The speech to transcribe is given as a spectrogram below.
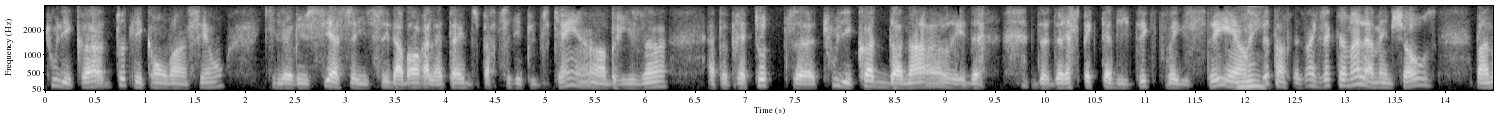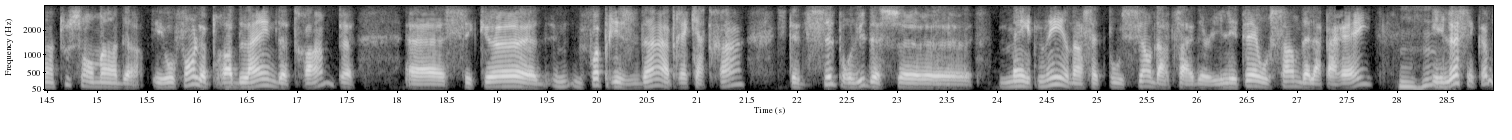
tous les codes, toutes les conventions qu'il a réussi à se hisser d'abord à la tête du Parti républicain, hein, en brisant à peu près euh, tous les codes d'honneur et de, de, respectabilité qui pouvaient exister, et ensuite en faisant exactement la même chose pendant tout son mandat. Et au fond, le problème de Trump, euh, c'est que une fois président, après quatre ans, c'était difficile pour lui de se maintenir dans cette position d'outsider. Il était au centre de l'appareil. Mhm. Et là, c'est comme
